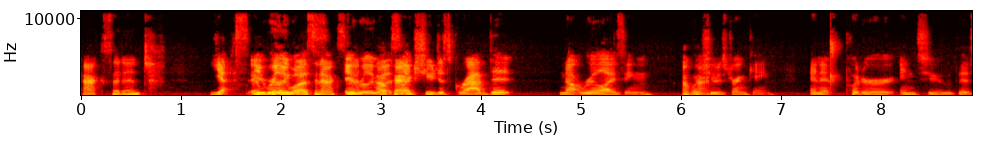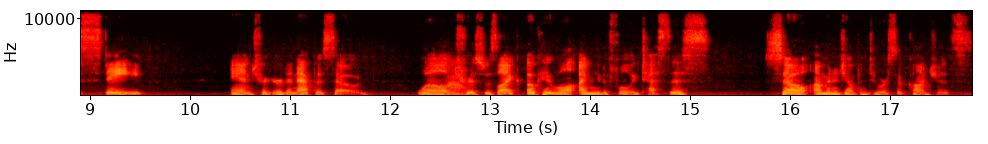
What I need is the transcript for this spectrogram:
accident. Yes, It really was an accident? It really was. Okay. Like she just grabbed it, not realizing Okay. what she was drinking, and it put her into this state and triggered an episode. Well, Wow. Triss was like, "Okay, well, I need to fully test this, so I'm going to jump into her subconscious,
